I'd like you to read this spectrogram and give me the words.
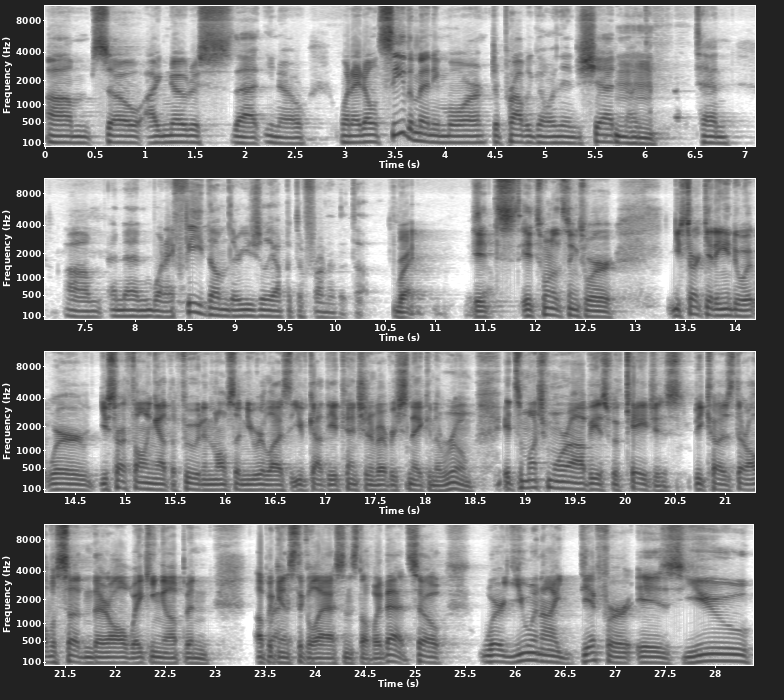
Um, so I notice that, you know, when I don't see them anymore, they're probably going into shed out of 10. Um, and then when I feed them, they're usually up at the front of the tub. Right. It's it's one of the things where you start getting into it where you start thawing out the food and all of a sudden you realize that you've got the attention of every snake in the room. It's much more obvious with cages because they're all of a sudden they're all waking up and up against the glass and stuff like that. So where you and I differ is you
